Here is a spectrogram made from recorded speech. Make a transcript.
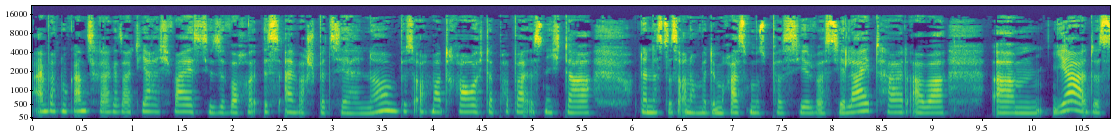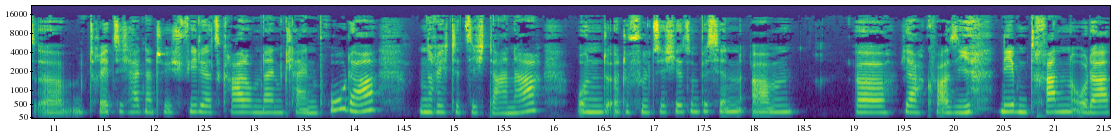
einfach nur ganz klar gesagt, ja, ich weiß, diese Woche ist einfach speziell, ne? Bist auch mal traurig, der Papa ist nicht da. Und dann ist das auch noch mit dem Rasmus passiert, was dir leid tat. Aber ähm, ja, das äh, dreht sich halt natürlich viel jetzt gerade um deinen kleinen Bruder richtet sich danach. Und äh, du fühlst dich hier so ein bisschen ähm, äh, ja quasi nebendran oder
